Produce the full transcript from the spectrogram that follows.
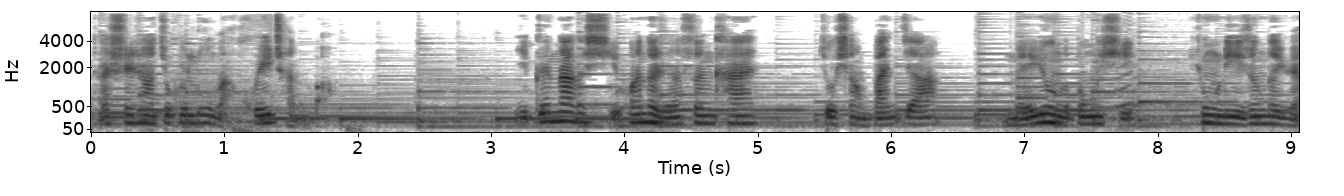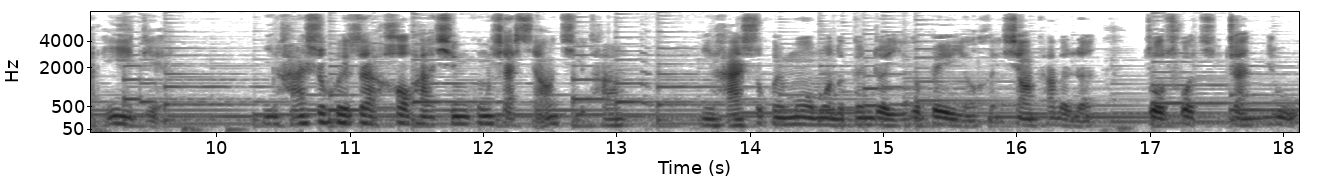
它身上就会落满灰尘吧。你跟那个喜欢的人分开，就像搬家，没用的东西用力扔得远一点，你还是会在浩瀚星空下想起他，你还是会默默的跟着一个背影很像他的人坐错几站路。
